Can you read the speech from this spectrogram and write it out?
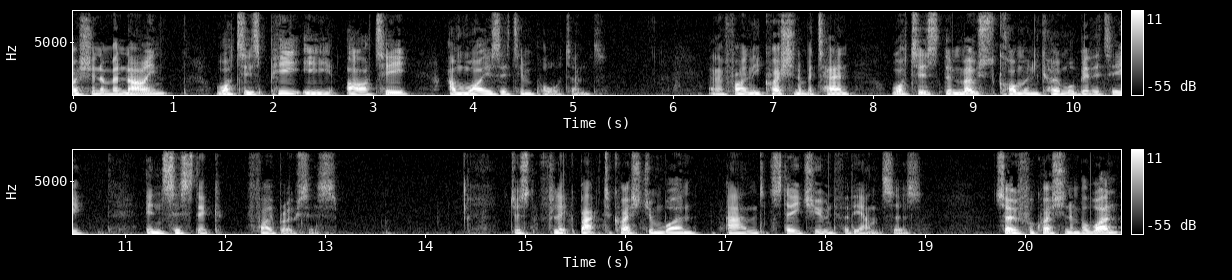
Question number nine What is PERT and why is it important? And then finally, question number 10 What is the most common comorbidity in cystic fibrosis? Just flick back to question one and stay tuned for the answers. So, for question number one,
